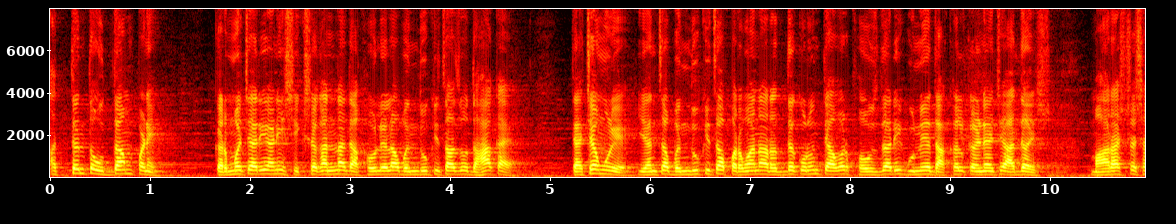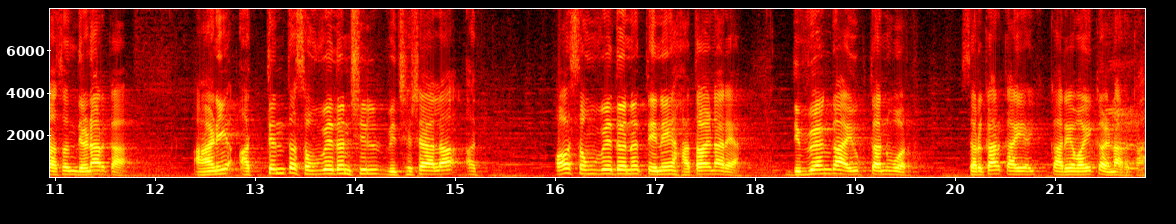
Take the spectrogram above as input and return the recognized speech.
अत्यंत उद्दामपणे कर्मचारी आणि शिक्षकांना दाखवलेला बंदुकीचा जो धाक आहे त्याच्यामुळे यांचा बंदुकीचा परवाना रद्द करून त्यावर फौजदारी गुन्हे दाखल करण्याचे आदेश महाराष्ट्र शासन देणार का? आणि अत्यंत संवेदनशील विषयाला अ- असंवेदनतेने हाताळणाऱ्या दिव्यांग आयुक्तांवर सरकार काय कार्यवाही करणार का?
